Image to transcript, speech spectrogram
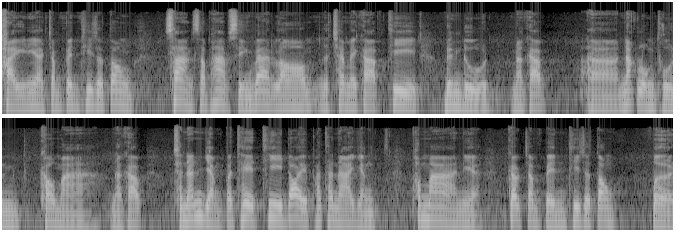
ไทยเนี่ยจำเป็นที่จะต้องสร้างสภาพสิ่งแวดล้อมใช่ไหมครับ ที่ดึงดูดนะครับนักลงทุนเข้ามานะครับฉะนั้นอย่างประเทศที่ด้อยพัฒนาอย่างพม่าเนี่ยก็จำเป็นที่จะต้องเปิด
